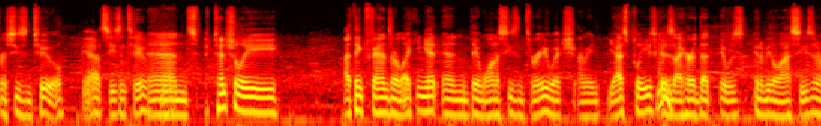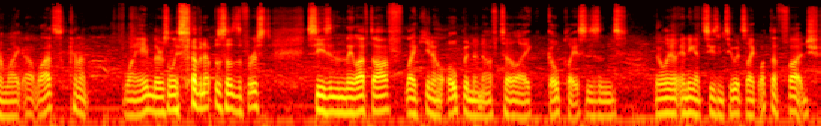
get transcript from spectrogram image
for season two, Yeah, season two. yeah. and potentially, I think fans are liking it, and they want a season three. Which I mean, yes, please, hmm. because I heard that it was going to be the last season. I'm like, oh, well, that's kind of lame. There's only seven episodes the first season, and they left off like you know open enough to like go places, and they're only ending at season two. It's like, what the fudge?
